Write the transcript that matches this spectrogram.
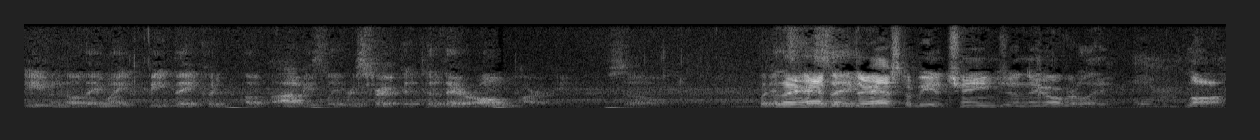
even though they might be, they could obviously restrict it to their own parking, so. But it's There the has, to- same- there has to be a change in the overlay Yeah. law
